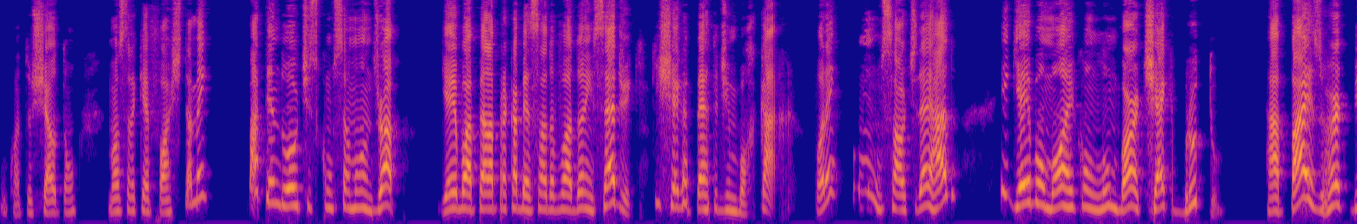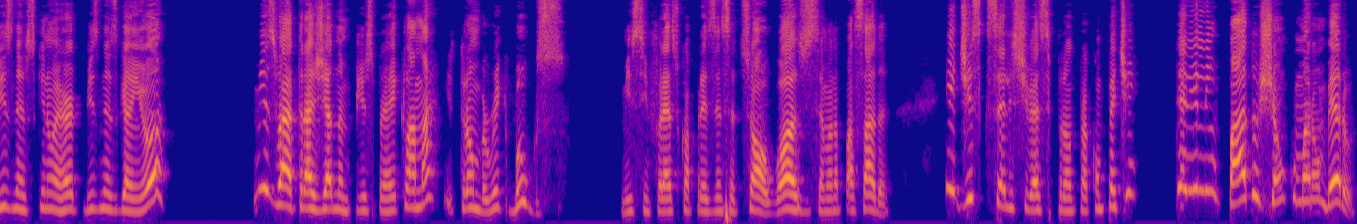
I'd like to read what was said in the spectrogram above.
enquanto Shelton mostra que é forte também, batendo Otis com Samoan Drop. Gable apela para a cabeçada voadora em Cedric, que chega perto de emborcar. Porém, um salto dá errado e Gable morre com um lumbar check bruto. Rapaz, o Hurt Business que não é Hurt Business ganhou? Miss vai atrás de Adam Pearce para reclamar e tromba Rick Boogs. Miss se enfurece com a presença de seu algoz de semana passada e diz que se ele estivesse pronto para competir, teria limpado o chão com o marombeiro.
